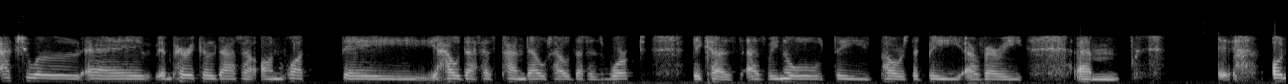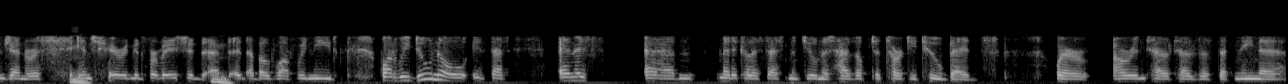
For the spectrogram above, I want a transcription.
actual uh, empirical data on what they how that has panned out, how that has worked, because as we know, the powers that be are very. Um, eh, ungenerous in sharing information and, and about what we need. What we do know is that Ennis um, Medical Assessment Unit has up to 32 beds, where our intel tells us that Nenagh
